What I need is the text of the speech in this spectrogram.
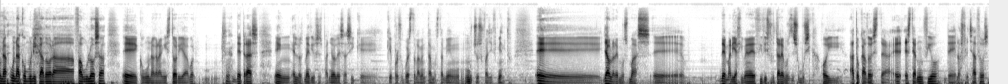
una- una comunicadora fabulosa, eh, con una gran historia, bueno, detrás en, en los medios españoles, así que, que, por supuesto lamentamos también mucho su fallecimiento. Ya hablaremos más. De María Jiménez y disfrutaremos de su música. Hoy ha tocado esta, e- este anuncio de los flechazos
